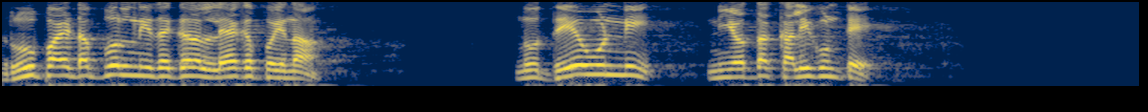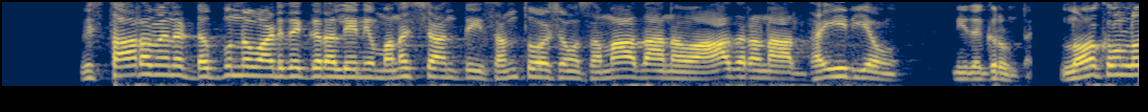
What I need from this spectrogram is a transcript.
రూపాయి డబ్బులు నీ దగ్గర లేకపోయినా నువ్వు దేవుణ్ణి నీ యొద్ద కలిగి ఉంటే విస్తారమైన డబ్బున్న వాడి దగ్గర లేని మనశ్శాంతి సంతోషం సమాధానం ఆదరణ ధైర్యం నీ దగ్గర ఉంటాయి. లోకంలో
